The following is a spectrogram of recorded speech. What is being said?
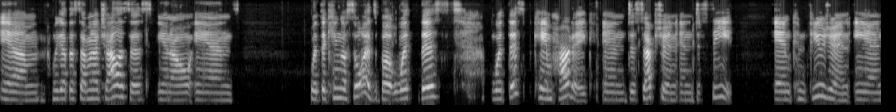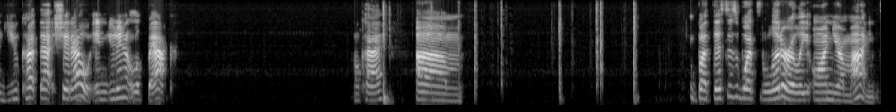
And we got the seven of chalices, you know, and with the king of swords. But with this with this came heartache and deception and deceit and confusion and you cut that shit out and you didn't look back. Okay? Um but this is what's literally on your mind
